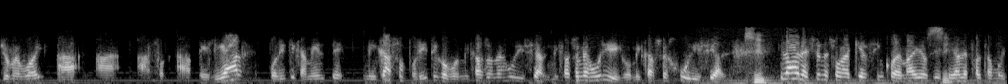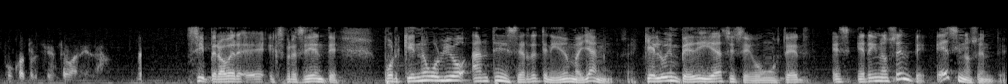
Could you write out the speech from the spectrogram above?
yo me voy a, a, a, pelear políticamente mi caso político, porque mi caso no es judicial, mi caso no es jurídico, mi caso es judicial. Y las elecciones son aquí el 5 de mayo, así que ya le falta muy poco al presidente Varela. Sí, pero a ver, eh, expresidente, ¿por qué no volvió antes de ser detenido en Miami? ¿Qué lo impedía si según usted era inocente? Es inocente.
